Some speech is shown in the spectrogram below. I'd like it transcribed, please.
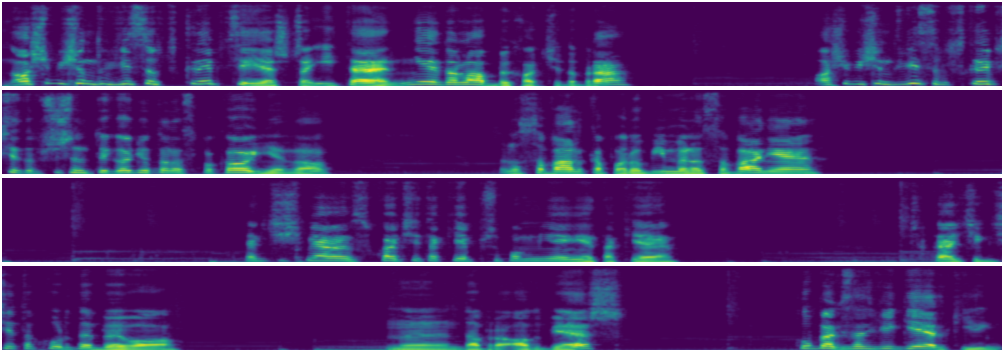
No 82 subskrypcje jeszcze i ten. Nie, do lobby chodźcie, dobra? 82 subskrypcje to w przyszłym tygodniu to na spokojnie, no. Losowanka porobimy, losowanie. Jak dziś miałem, słuchajcie, takie przypomnienie, takie... Czekajcie, gdzie to kurde było? Yy, dobra, odbierz. Kubek za dwie gierki.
